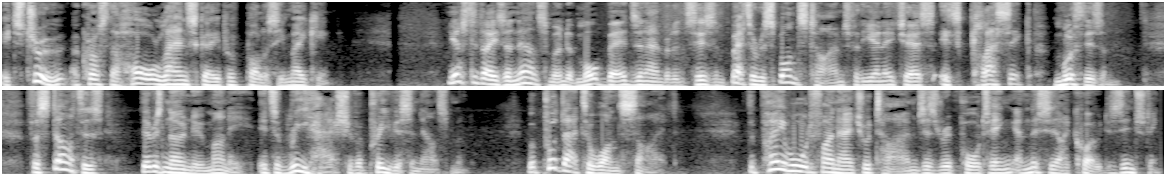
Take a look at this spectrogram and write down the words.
It's true across the whole landscape of policy making. Yesterday's announcement of more beds and ambulances and better response times for the NHS is classic Muthism. For starters, there is no new money. It's a rehash of a previous announcement. But put that to one side. The paywalled Financial Times is reporting, and this is, I quote, is interesting.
